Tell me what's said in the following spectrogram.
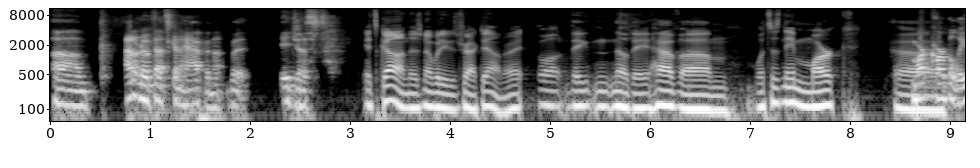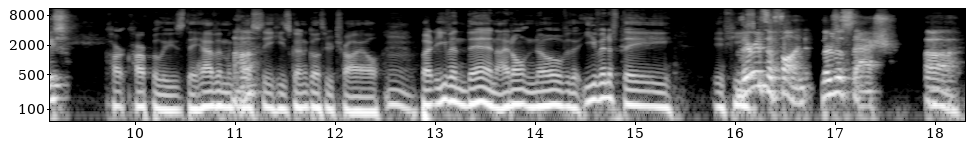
um, I don't know if that's going to happen, but it just It's gone. There's nobody to track down, right? Well, they no, they have um, what's his name, Mark. Uh, Mark Karpeles. Car- Karpeles. They have him in Uh-huh. custody. He's going to go through trial. Mm. But even then, I don't know if the, even if they if he There is a fund. There's a stash. Uh, Hmm.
